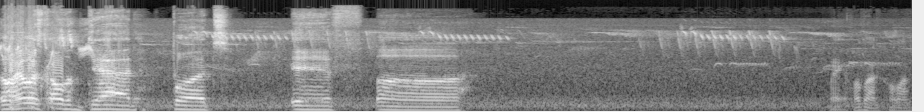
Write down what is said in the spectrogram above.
Oh, I always call them dad, but if uh Wait, hold on, hold on.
